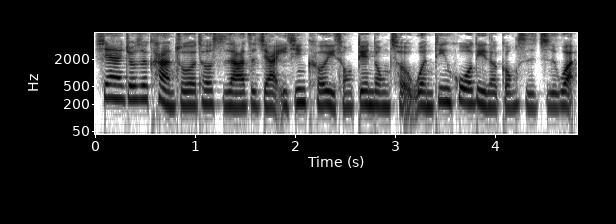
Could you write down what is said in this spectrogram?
现在就是看，除了特斯拉这家已经可以从电动车稳定获利的公司之外，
